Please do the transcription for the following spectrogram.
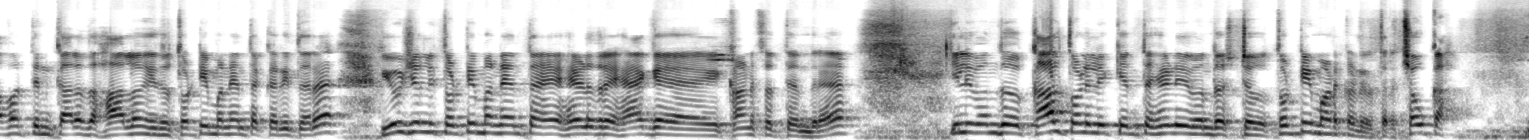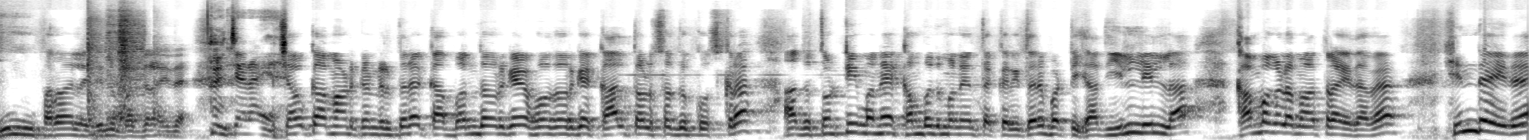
ಆವತ್ತಿನ ಕಾಲದ ಹಾಲು ಇದು ತೊಟ್ಟಿ ಮನೆ ಅಂತ ಕರೀತಾರೆ. ಯೂಶಲಿ ತೊಟ್ಟಿ ಮನೆ ಅಂತ ಹೇಳಿದ್ರೆ ಹೇಗೆ ಕಾಣಿಸುತ್ತೆ ಅಂದ್ರೆ ಇಲ್ಲಿ ಒಂದು ಕಾಲ್ ತೊಳಿಲಿಕ್ಕೆ ಅಂತ ಹೇಳಿ ಒಂದಷ್ಟು ತೊಟ್ಟಿ ಮಾಡ್ಕೊಂಡಿರ್ತಾರೆ ಚೌಕ. ಹ್ಮ್ ಪರವಾಗಿಲ್ಲ ಇನ್ನು ಭದ್ರ ಇದೆ. ಚೆನ್ನಾಗಿ ಚೌಕ ಮಾಡ್ಕೊಂಡಿರ್ತಾರೆ ಕ ಬಂದವ್ರಿಗೆ ಹೋದವ್ರಿಗೆ ಕಾಲ್ ತೊಳಸೋದಕ್ಕೋಸ್ಕರ ಅದು ತೊಟ್ಟಿ ಮನೆ ಕಂಬದ ಮನೆ ಅಂತ ಕರೀತಾರೆ ಬಟ್ ಅದು ಇಲ್ಲಿಲ್ಲ. ಕಂಬಗಳು ಮಾತ್ರ ಇದಾವೆ. ಹಿಂದೆ ಇದೆ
